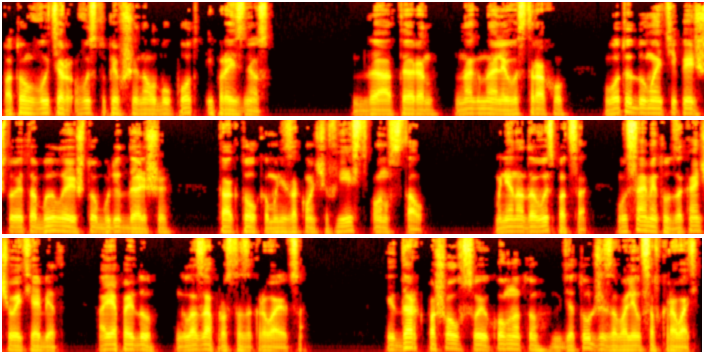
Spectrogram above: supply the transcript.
Потом вытер выступивший на лбу пот и произнес. «Да, Террен, нагнали вы страху. Вот и думай теперь, что это было и что будет дальше. Так, толком и не закончив есть, он встал. Мне надо выспаться. Вы сами тут заканчивайте обед. А я пойду. Глаза просто закрываются. И Дарк пошел в свою комнату, где тут же завалился в кровать.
